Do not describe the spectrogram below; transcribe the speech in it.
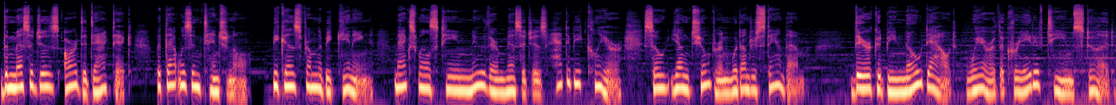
The messages are didactic, but that was intentional because from the beginning, Maxwell's team knew their messages had to be clear so young children would understand them. There could be no doubt where the creative team stood.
